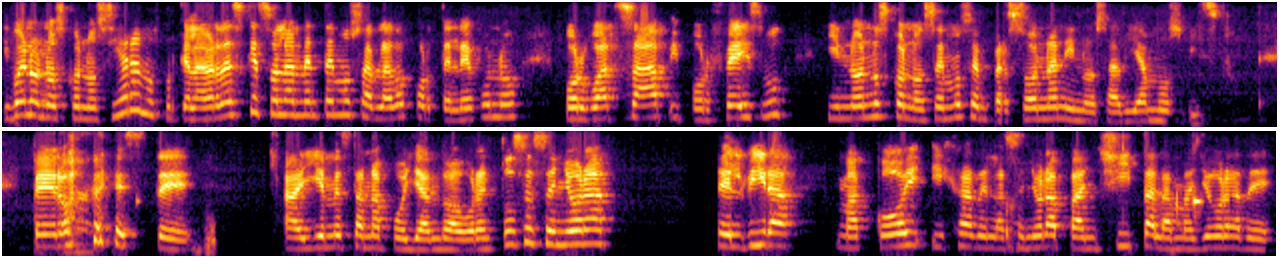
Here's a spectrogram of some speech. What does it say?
y bueno nos conociéramos porque la verdad es que solamente hemos hablado por teléfono por WhatsApp y por Facebook y no nos conocemos en persona ni nos habíamos visto. Pero este ahí me están apoyando ahora. Entonces señora Elvira McCoy hija de la señora Panchita la mayora de,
